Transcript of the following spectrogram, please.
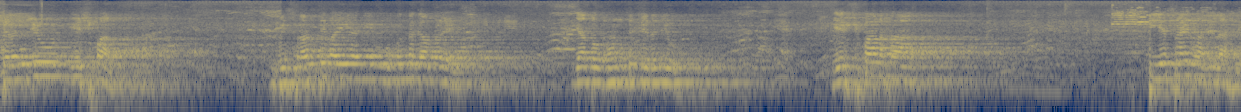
चिरंजीव यशपाल विश्रांतीबाई आणि मुकुंद कांबळे या दोघांचे चिरंजीव यशपाल हा पी एस आय झालेला आहे.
